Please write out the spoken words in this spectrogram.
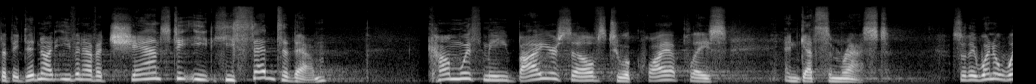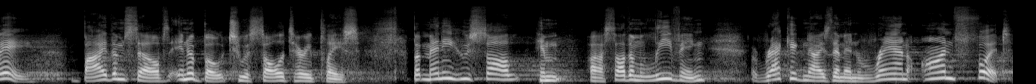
that they did not even have a chance to eat, he said to them, Come with me by yourselves to a quiet place and get some rest. So they went away by themselves in a boat to a solitary place. But many who saw him uh, saw them leaving recognized them and ran on foot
